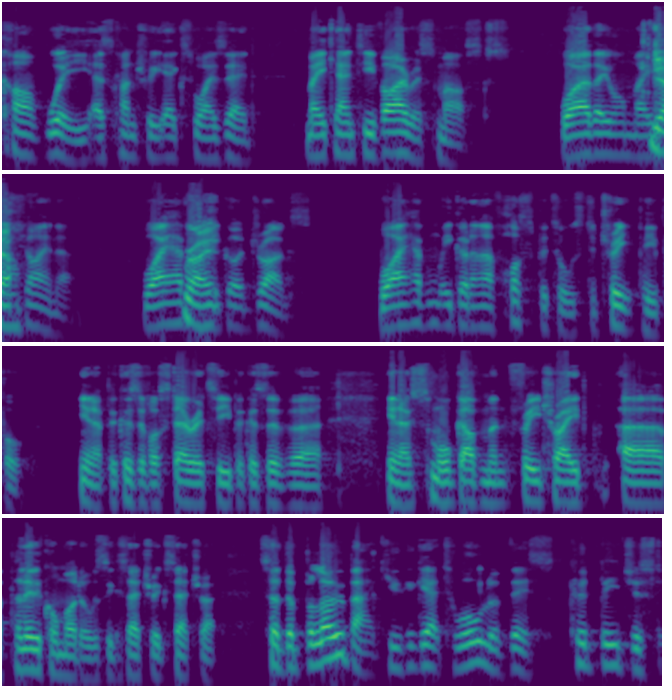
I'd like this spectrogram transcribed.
can't we, as country XYZ, make antivirus masks? Why are they all made yeah. in China? Why haven't right. we got drugs? Why haven't we got enough hospitals to treat people? You know, because of austerity, because of uh, you know small government, free trade, uh, political models, etc., etc. So the blowback you could get to all of this could be just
